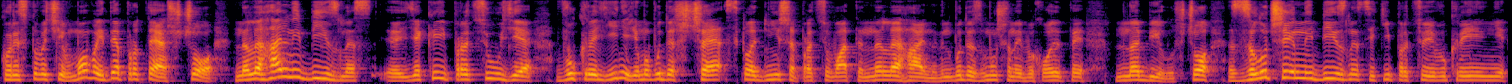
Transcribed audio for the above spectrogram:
користувачів. Мова йде про те, що нелегальний бізнес, е, який працює в Україні, йому буде ще складніше працювати нелегально. Він буде змушений виходити на білу. Що злочинний бізнес, який працює в Україні,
